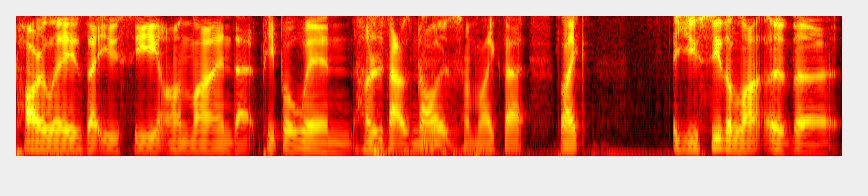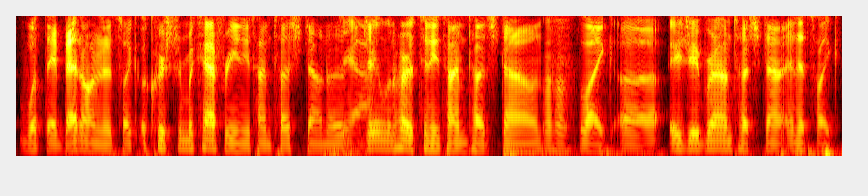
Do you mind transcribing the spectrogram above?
parlays that you see online that people win hundred thousand dollars or something like that, like you see the lot uh, the what they bet on, and it's like a Christian McCaffrey anytime touchdown, a Yeah. Jalen Hurts anytime touchdown, Uh-huh. like uh AJ Brown touchdown, and it's like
